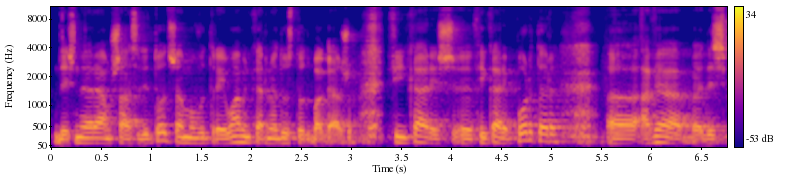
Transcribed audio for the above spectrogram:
Deci noi eram șase de tot și am avut trei oameni care ne-au dus tot bagajul. Fiecare, fiecare porter uh, avea, deci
